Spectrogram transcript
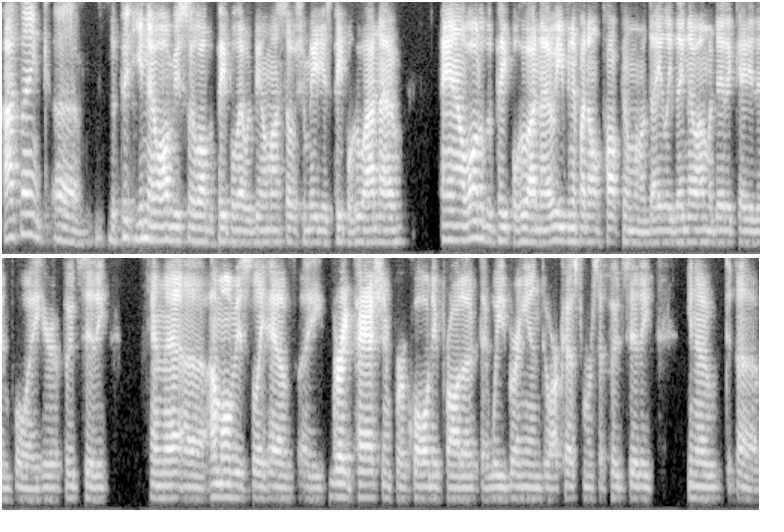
I think um, the you know obviously a lot of the people that would be on my social media is people who I know, and a lot of the people who I know, even if I don't talk to them on a daily, they know I'm a dedicated employee here at Food City, and that uh, I'm obviously have a great passion for a quality product that we bring into our customers at Food City. You know, uh,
